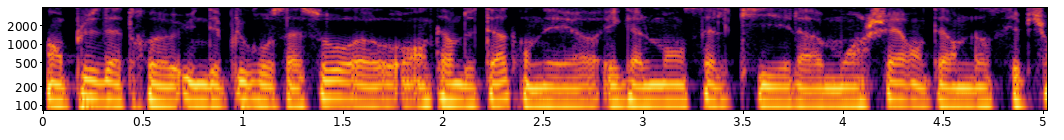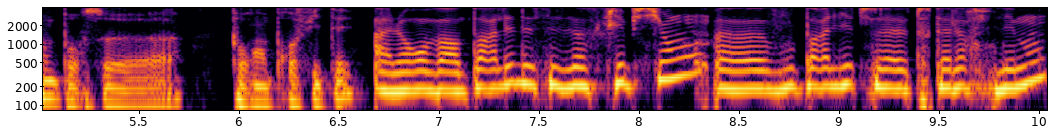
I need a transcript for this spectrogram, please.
En plus d'être une des plus grosses assos en termes de théâtre, on est également celle qui est la moins chère en termes d'inscription pour ce pour en profiter Alors on va en parler de ces inscriptions. Euh, vous parliez tout à, l'heure Philémon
